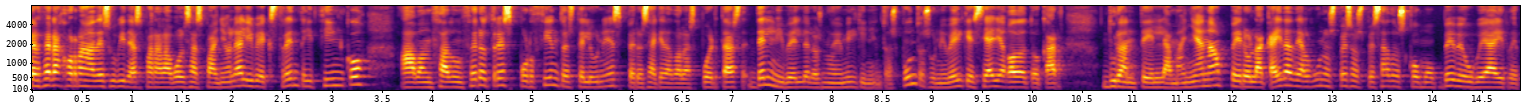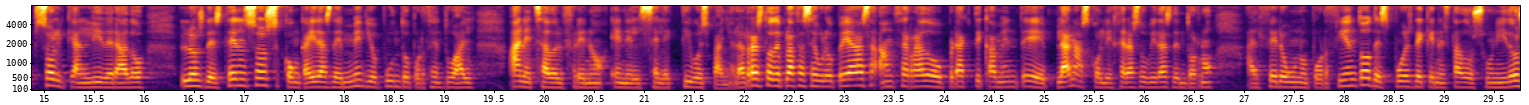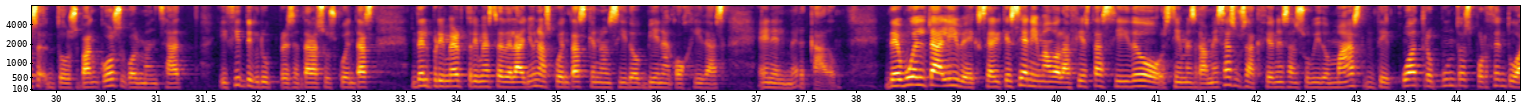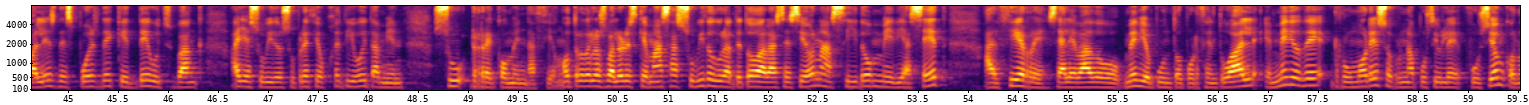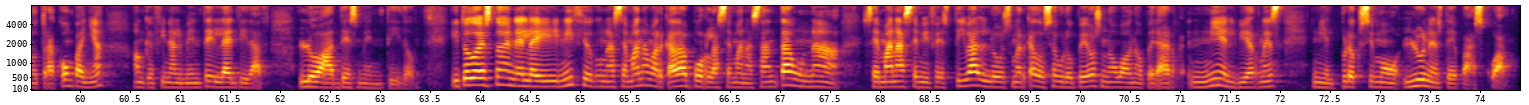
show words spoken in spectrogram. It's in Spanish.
Tercera jornada de subidas para la bolsa española. El IBEX 35 ha avanzado un 0,3% este lunes, pero se ha quedado a las puertas del nivel de los 9.500 puntos, un nivel que se ha llegado a tocar durante la mañana, pero la caída de algunos pesos pesados como BBVA y Repsol, que han liderado los descensos con caídas de medio punto porcentual, han echado el freno en el selectivo español. El resto de plazas europeas han cerrado prácticamente planas, con ligeras subidas de en torno al 0,1%, después de que en Estados Unidos dos bancos, Goldman Sachs y Citigroup, presentaran sus cuentas del primer trimestre del año, unas cuentas que no han sido bien acogidas en el mercado. De vuelta al IBEX, el que se ha animado a la fiesta ha sido Siemens Gamesa. Sus acciones han subido más de 4 puntos porcentuales después de que Deutsche Bank haya subido su precio objetivo y también su recomendación. Otro de los valores que más ha subido durante toda la sesión ha sido Mediaset. Al cierre se ha elevado medio punto porcentual en medio de rumores sobre una posible fusión con otra compañía, aunque finalmente la entidad lo ha desmentido. Y todo esto en el inicio de una semana marcada por la Semana Santa, una semana semifestiva, los mercados europeos no van a operar ni el viernes ni el próximo lunes de Pascua.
